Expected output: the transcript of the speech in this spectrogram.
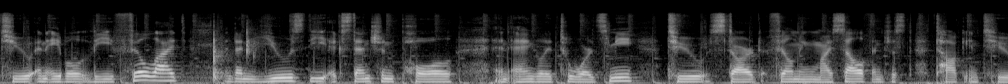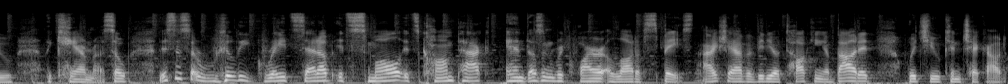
to enable the fill light and then use the extension pole and angle it towards me to start filming myself and just talk into the camera. So this is a really great setup. It's small, it's compact, and doesn't require a lot of space. I actually have a video talking about it, which you can check out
